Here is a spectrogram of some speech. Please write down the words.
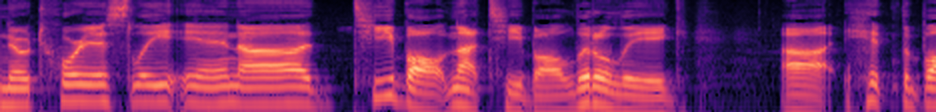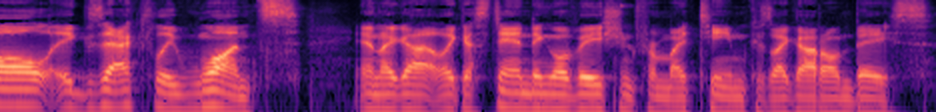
notoriously in uh, t-ball, not t-ball, little league, uh, hit the ball exactly once, and I got like a standing ovation from my team because I got on base.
